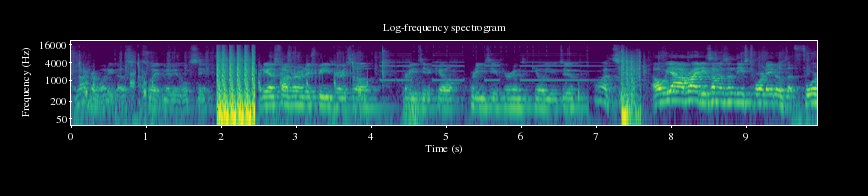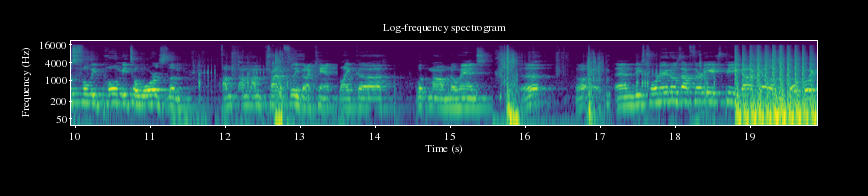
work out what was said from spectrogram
I'm not sure what he does. So wait, maybe we'll see. But he has 500 HP, he's very slow. Pretty easy to kill. Pretty easy for him to kill you too. Let's see. Oh yeah, right, he summons in these tornadoes that forcefully pull me towards them. I'm, I'm, I'm trying to flee, but I can't. Like, uh, look mom, no hands. Uh, uh -oh. And these tornadoes have 30 HP, gotta kill them. Oh, quick!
